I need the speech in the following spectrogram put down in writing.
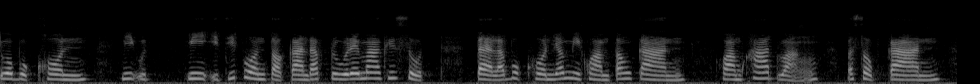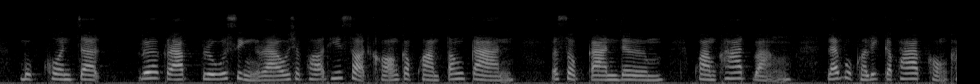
ตัวบุคคลมีอุ มีอิทธิพลต่อการรับรู้ได้มากที่สุด แต่ละบุคคลย่อมมีความต้องการ ความคาดหวัง ประสบการณ์ บุคคลจะเลือกรับรู้สิ่งเร้า เฉพาะที่สอดคล้องกับความต้องการ ประสบการณ์เดิม ความคาดหวัง และบุคลิกภาพของเขา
